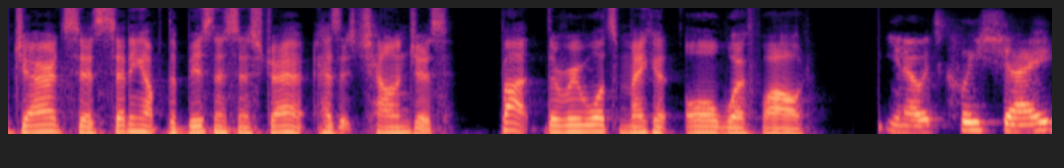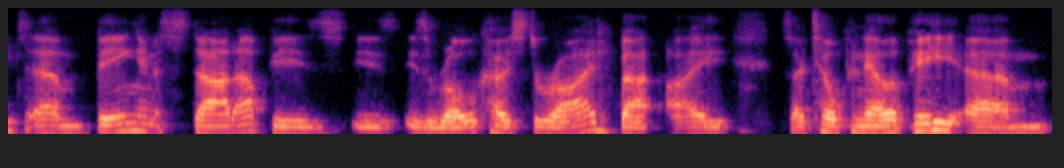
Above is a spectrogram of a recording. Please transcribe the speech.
Jared says setting up the business in Australia has its challenges, but the rewards make it all worthwhile. You know, it's cliched. Um, being in a startup is is is a roller coaster ride, but I, as I tell Penelope, um,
